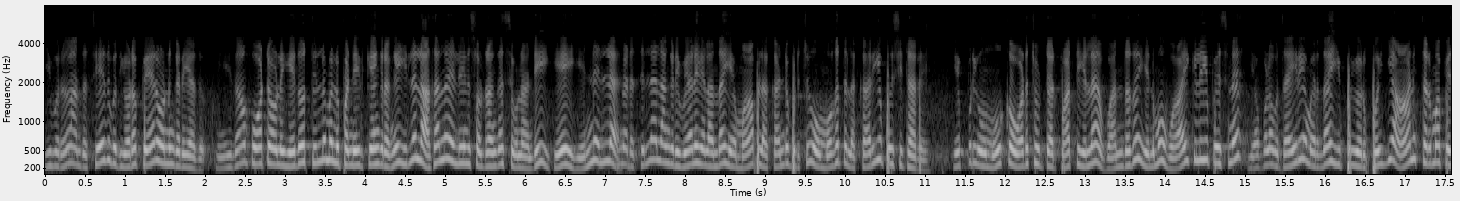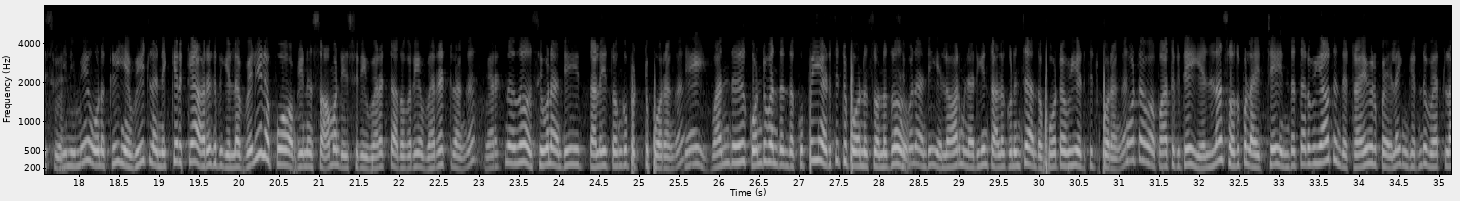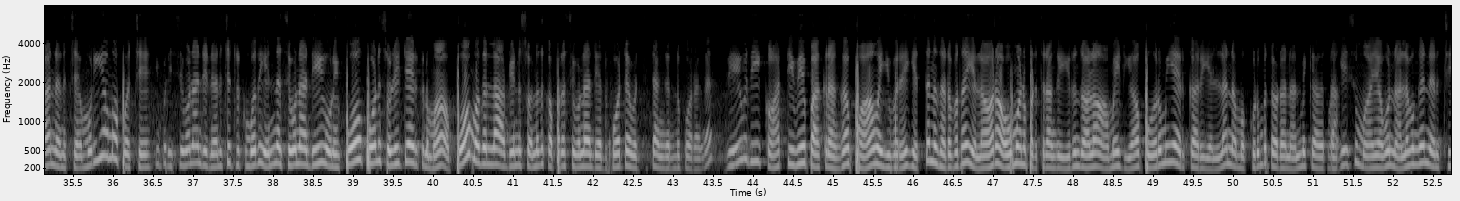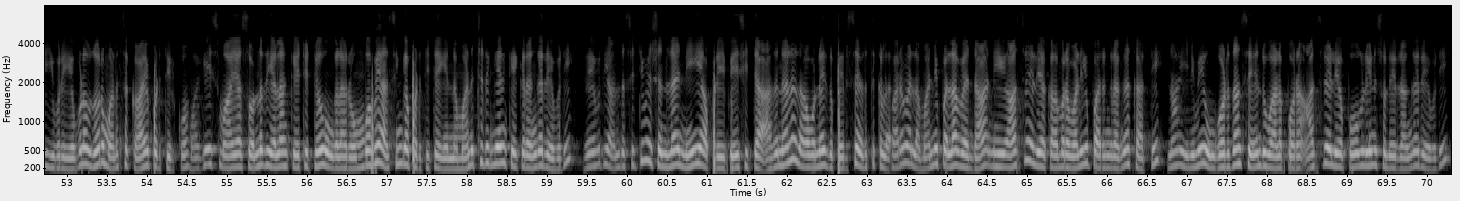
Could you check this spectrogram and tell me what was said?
இவர் அந்த சேதுபதியோட பேர் ஒன்றும் கிடையாது. நீ தான் போட்டோவில் ஏதோ தில்லுமல்லு பண்ணியிருக்கேங்கிறாங்க இல்லை இல்லை அதெல்லாம் இல்லைன்னு சொல்கிறாங்க சிவனாண்டி. ஏ என்ன இல்லை? என்னோட தில்லலாங்கடி வேலையெல்லாம் தான் என் மாப்பிள்ளை கண்டுபிடிச்சு உன் முகத்தில் கறியை பூசிட்டாரு. எப்படி உன் மூக்கை உடச்சு விட்டார் பார்த்தீங்களா வந்ததும் என்னமோ வாய்க்கிலேயே பேசினேன் எவ்வளவு தைரியம் இருந்தால் இப்படி ஒரு பொய்ய ஆணித்தரமாக பேசுவேன் இனிமே உனக்கு என் வீட்டில் நிற்கிறக்கே அருகது இல்லை வெளியில் போ அப்படின்னு சாமுண்டேஸ்வரி விரட்டு அதோடைய விரட்டுறாங்க. விரட்டினதும் சிவனாண்டி தலையை தொங்கப்பட்டு போகிறாங்க ஏய் வந்து கொண்டு வந்த அந்த குப்பையும் எடுத்துட்டு போன்னு சொன்னதும் சிவனாண்டி எல்லாரும் முன்னாடியும் தலை குனிஞ்சு அந்த போட்டோவையும் எடுத்துட்டு போறாங்க. போட்டோவை பார்த்துக்கிட்டே எல்லாம் சொதுப்பல் ஆயிடுச்சே இந்த தடவையாவது இந்த டிரைவர் பையில இங்கிருந்து வெட்டலாம்னு நினைச்சேன். முடியாம போச்சு. இப்படி சிவனாண்டி நினைச்சிட்டு இருக்கும்போது என்ன சிவனாண்டி உனக்கு போ போன்னு சொல்லிட்டே இருக்கணுமா? போ முதல்ல அப்படின்னு சொன்னதுக்கு அப்புறம் சிவனாண்டி அந்த போட்டோ எடுத்துட்டு அங்கிருந்து போறாங்க. ரேவதி கார்த்திவே பாக்குறாங்க. பாவம் இவரை எத்தனை தடவை தான் எல்லாரும் அவமானப்படுத்துறாங்க. இருந்தாலும் அமைதியா பொறுமையா இருக்காரு. எல்லாம் நம்ம குடும்பத்தோட நன்மைக்காக மகேஷ் மகேஷும் மாயாவும் நல்லவங்கன்னு நினைச்சு இவரை எவ்வளவு தூரம் மனசை காயப்படுத்தியிருக்கோம். மகேஷ் மாயா சொன்னது எல்லாம் கேட்டுட்டு உங்களை ரொம்பவே அசிங்கப்படுத்திட்டேன். என்ன மன்னிச்சிடுங்கன்னு கேக்குறாங்க ரேவதி. ரேவதி அந்த சுச்சுவேஷன்ல நீ அப்படி பேசிட்ட. அதனால நான் ஒன்னும் இது பெருசா எடுத்துக்கல. பரவாயில்ல மன்னிப்பெல்லாம் வேண்டாம். நீ ஆஸ்திரேலியா கிளம்புற வழியை பாருங்கிறாங்க கார்த்தி. நான் இனிமே உங்களோட தான் சேர்ந்து வாழ போறேன். ஆஸ்திரேலியா போகலைன்னு சொல்லிடுறாங்க ரேவதி.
